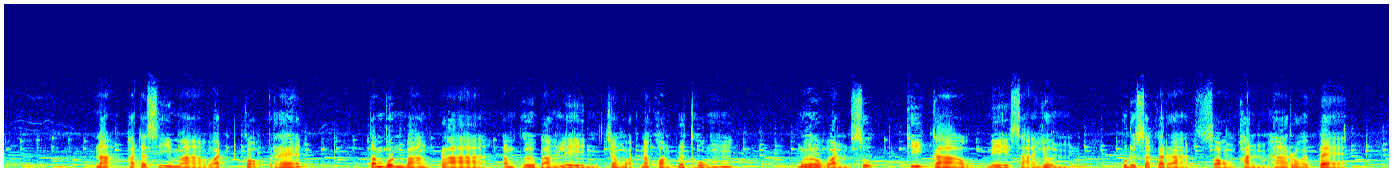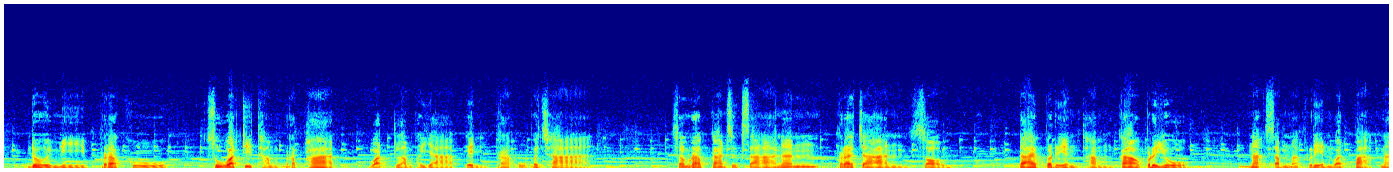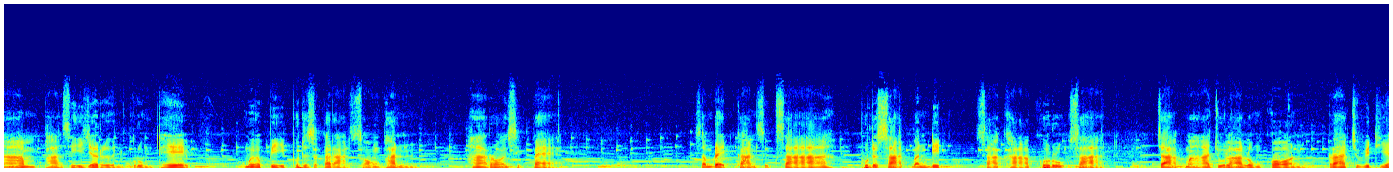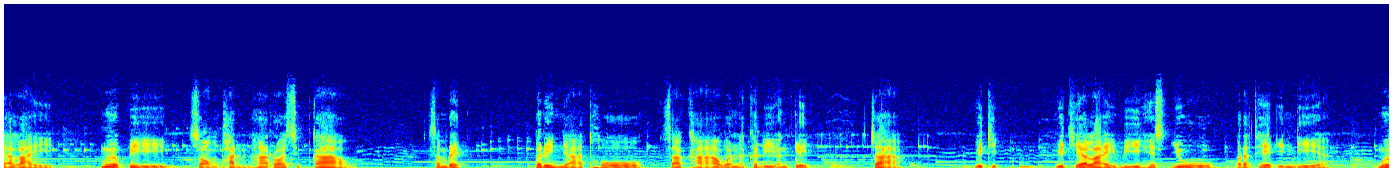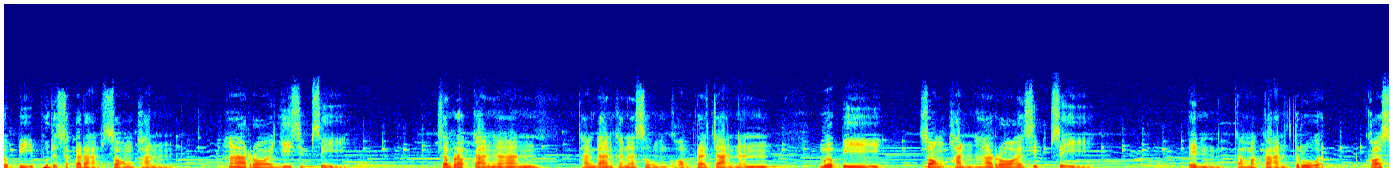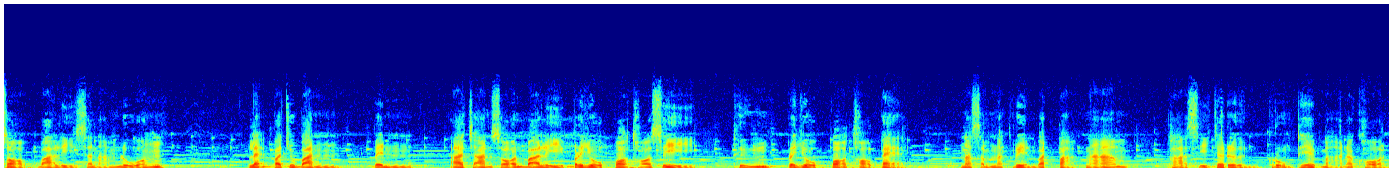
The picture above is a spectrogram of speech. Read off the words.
ณ พัทสีมาวัดเกาะแรด ตำบลบางปลา อำเภอบางเลน จังหวัดนครปฐม เมื่อวันศุกร์ที่ 9 เมษายน พุทธศักราช 2508 โดยมีพระครูสุวัติธรรมประพาส วัดลำพญาเป็นพระอุปชาสำหรับการศึกษานั้นพระอาจารย์สอบ ได้ปรริญญาธรรม 9 ประโยค ณสำนักเรียนวัดปากน้ำภาษีเจริญกรุงเทพ เมื่อปีพุทธศักราช 2518 สำเร็จการศึกษา พุทธศาสตร์บัณฑิต สาขาครุศาสตร์ จากมหาจุฬาลงกรณราชวิทยาลัย เมื่อปี 2519 สำเร็จ ปริญญาโท สาขาวรรณคดีอังกฤษ จากวิทวิทยาลัย BHU ประเทศอินเดีย เมื่อปีพุทธศักราช 2524 สำหรับการงานทางด้านคณะสงฆ์ของพระอาจารย์นั้น เมื่อปี 2514 เป็นกรรมการตรวจข้อสอบบาลีสนามหลวง และปัจจุบันเป็นอาจารย์สอนบาลีประโยคปท4 ถึงประโยคปท8ณสำนักเรียนวัดปากน้ำภาษีเจริญกรุงเทพมหานคร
